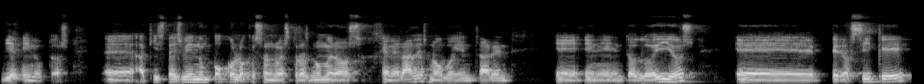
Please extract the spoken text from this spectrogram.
10 minutos. Eh, aquí estáis viendo un poco lo que son nuestros números generales, no voy a entrar en, en, todos ellos, eh, pero sí que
